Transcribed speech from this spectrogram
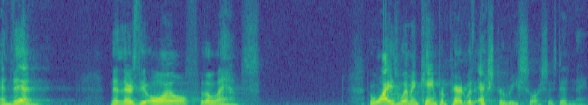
And then, then there's the oil for the lamps. The wise women came prepared with extra resources, didn't they?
